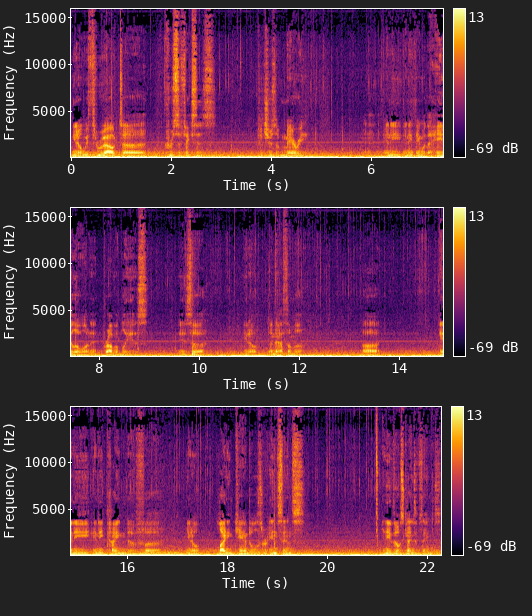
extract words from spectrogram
you know, we threw out uh, crucifixes, pictures of Mary. Uh, any anything with a halo on it probably is is uh, you know anathema. Uh, any any kind of uh, you know lighting candles or incense, any of those kinds of things.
